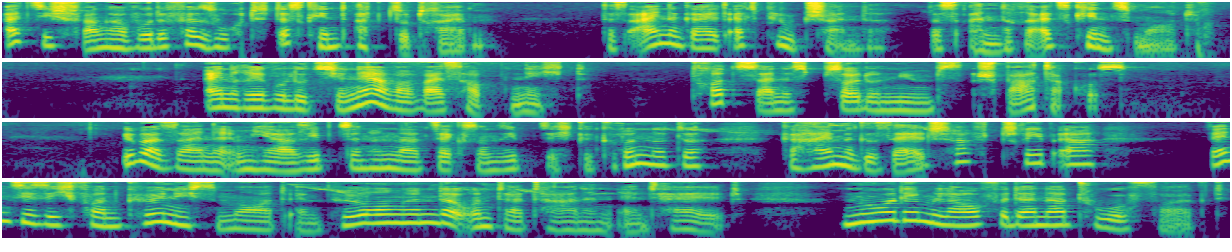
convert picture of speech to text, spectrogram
als sie schwanger wurde, versucht, das Kind abzutreiben. Das eine galt als Blutschande, das andere als Kindsmord. Ein Revolutionär war Weishaupt nicht, trotz seines Pseudonyms Spartacus. Über seine im Jahr 1776 gegründete geheime Gesellschaft schrieb er, wenn sie sich von Königsmord Empörungen der Untertanen enthält, nur dem Laufe der Natur folgt,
